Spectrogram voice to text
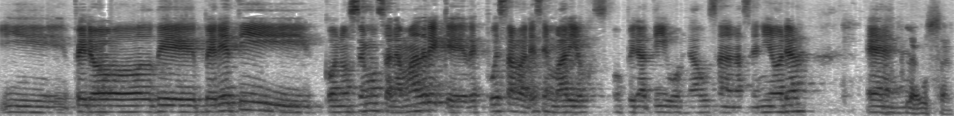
y, pero de Peretti conocemos a la madre que después aparece en varios operativos, la usan a la señora. eh, La usan.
